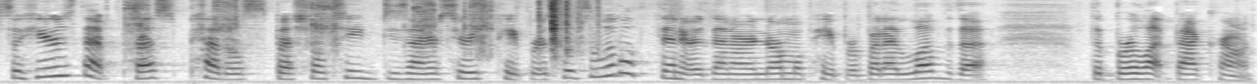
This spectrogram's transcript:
So here's that pressed petal specialty designer series paper. So it's a little thinner than our normal paper, but I love the the burlap background.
